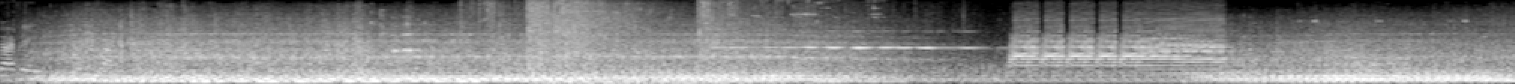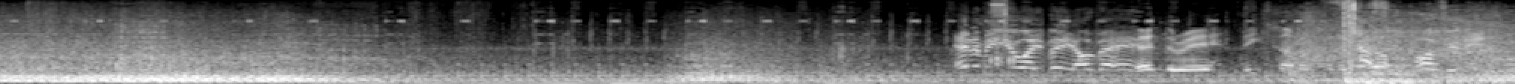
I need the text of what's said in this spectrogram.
Driving. Oliver. Enemy UAV overhead. Vendor here. Need someone for the Gas job. closing in.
